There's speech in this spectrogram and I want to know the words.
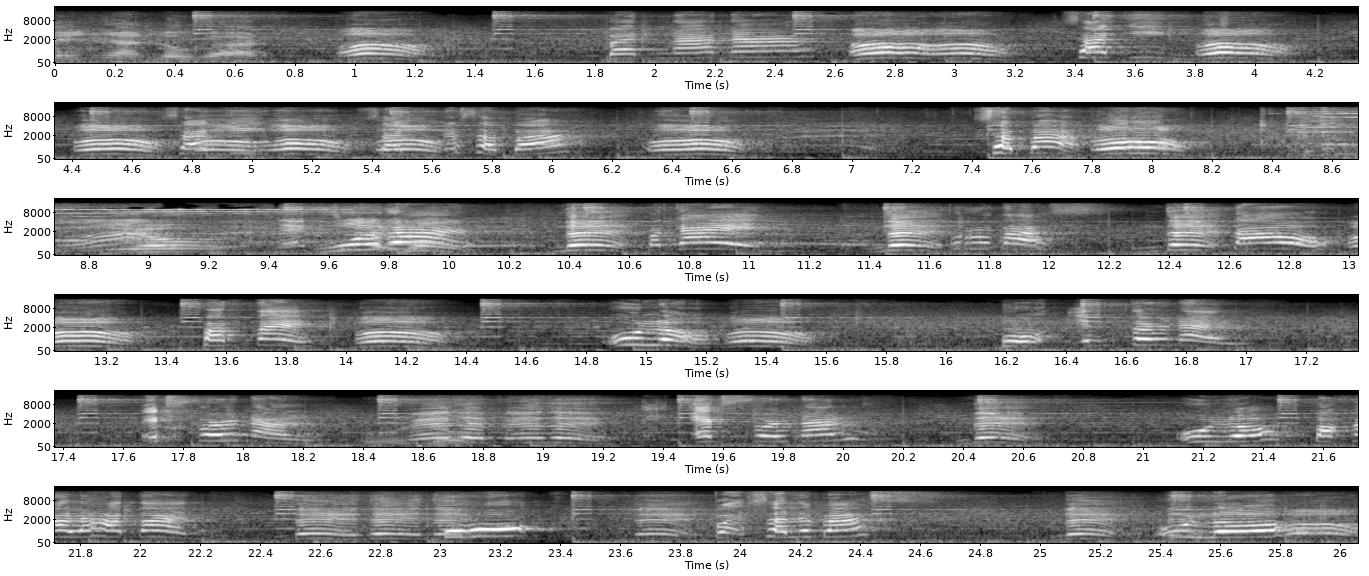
din yan, lugar. Oh. Banana. Oh. Oh. Saging. Oh. Oh. Saging. Oh. Oh. Saging na saba. Oh. Saba. Oh. Yo. Next Water. Hindi. Pagkain. Hindi. Prutas. Hindi. Tao. Oh. Parte. Oh. Ulo. Oh. Bo internal. External. Ulo. Pwede, pwede. External. Hindi. Ulo. Pakalahatan. Hindi, hindi, hindi. Buhok. Hindi. Pa, sa labas. Hindi. Ulo. Oh.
